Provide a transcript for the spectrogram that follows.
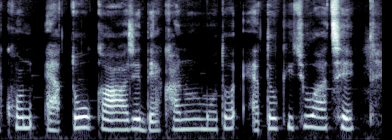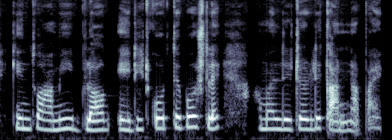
এখন এত কাজ দেখানোর মতো এত কিছু আছে, কিন্তু আমি ব্লগ এডিট করতে বসলে আমার লিটারলি কান্না পায়।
